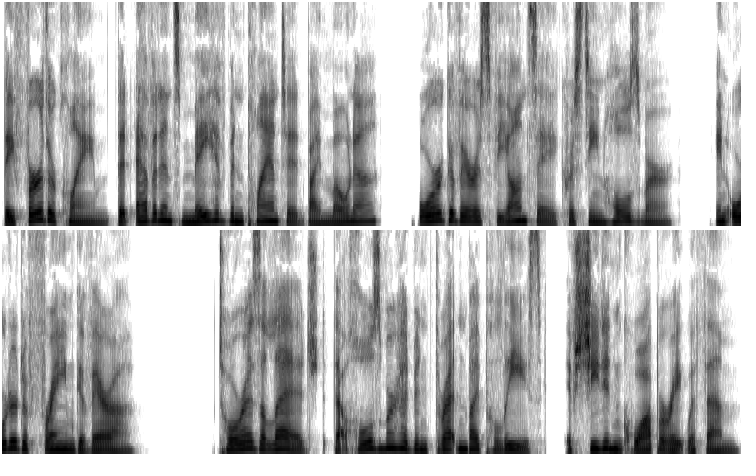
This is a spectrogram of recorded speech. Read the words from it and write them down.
They further claim that evidence may have been planted by Mona or Guevara's fiancee, Christine Holzmer, in order to frame Guevara. Torres alleged that Holzmer had been threatened by police if she didn't cooperate with them.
